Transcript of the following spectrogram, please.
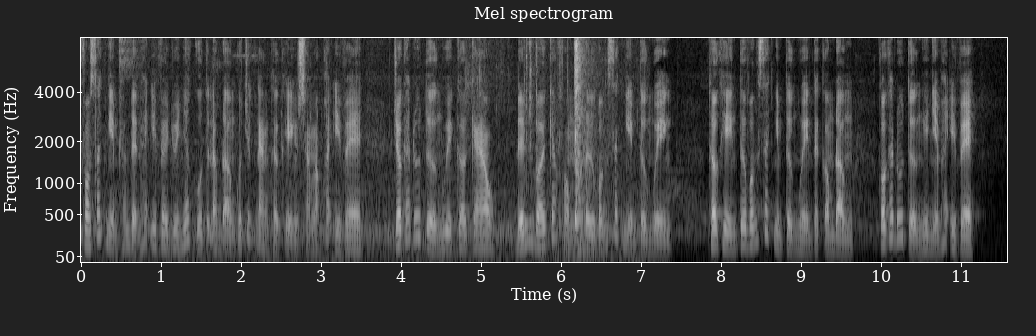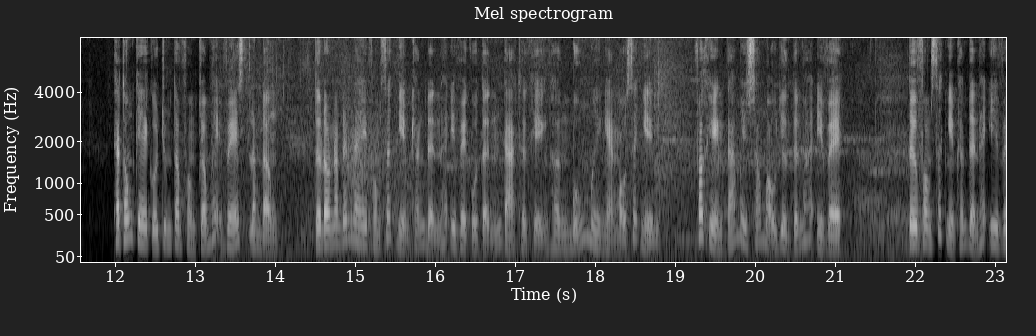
phòng xét nghiệm khẳng định HIV duy nhất của tỉnh Lâm Đồng có chức năng thực hiện sàng lọc HIV cho các đối tượng nguy cơ cao đến với các phòng tư vấn xét nghiệm tự nguyện, thực hiện tư vấn xét nghiệm tự nguyện tại cộng đồng có các đối tượng nghi nhiễm HIV. Theo thống kê của Trung tâm Phòng chống HIVS Lâm Đồng, từ đầu năm đến nay, phòng xét nghiệm khẳng định HIV của tỉnh đã thực hiện hơn 40.000 mẫu xét nghiệm, phát hiện 86 mẫu dương tính với HIV. Từ phòng xét nghiệm khẳng định HIV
